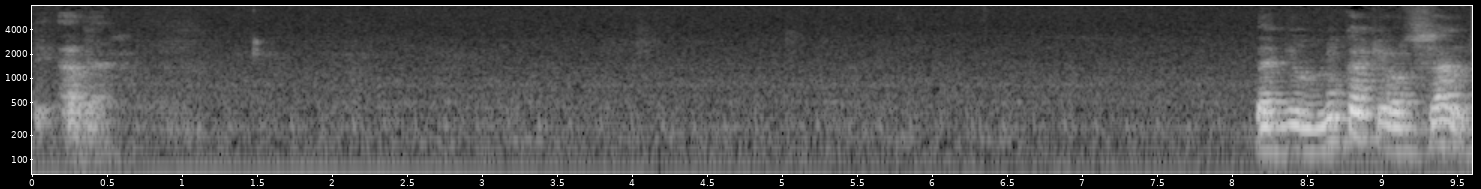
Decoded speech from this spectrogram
the other. When you look at yourself,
